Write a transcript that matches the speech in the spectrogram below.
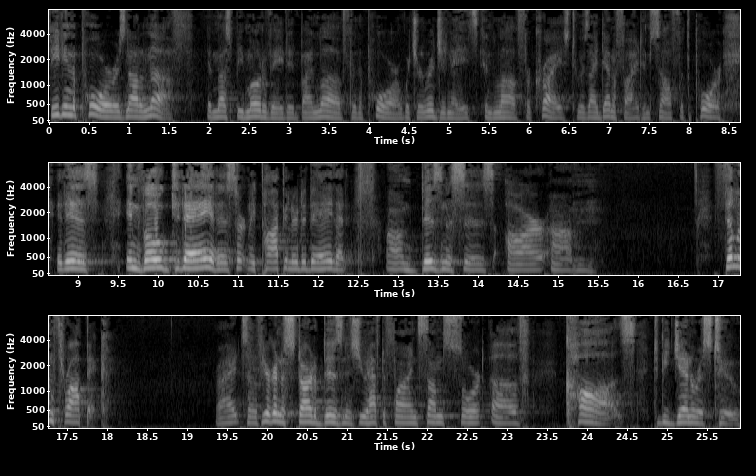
Feeding the poor is not enough it must be motivated by love for the poor, which originates in love for Christ, who has identified himself with the poor. It is in vogue today, it is certainly popular today that um, businesses are um, philanthropic. Right? So if you're going to start a business, you have to find some sort of cause to be generous to.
